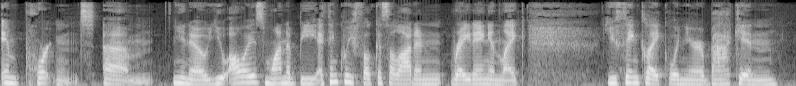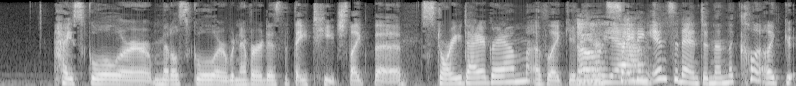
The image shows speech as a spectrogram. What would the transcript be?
important. Um, you know, you always want to be, I think we focus a lot in writing and like, you think like when you're back in, high school or middle school or whenever it is that they teach like the story diagram of like you know oh, yeah. exciting incident and then the cl- like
